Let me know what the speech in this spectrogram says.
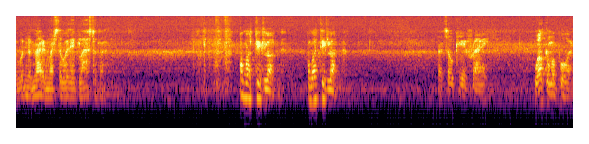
It wouldn't have mattered much the way they blasted them. Amatiglan. Amatiglan. That's okay, Friday. Welcome aboard.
